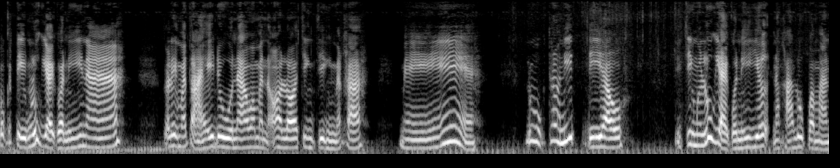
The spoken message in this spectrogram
ปกติมันลูกใหญ่กว่านี้นะ ก็เลยมาถ่ายให้ดูนะว่ามันอ้อล้อจริง ๆ นะคะ แหมลูกเท่านิดเดียว จริงๆมันลูกใหญ่กว่านี้เยอะนะคะ ลูกประมาณ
